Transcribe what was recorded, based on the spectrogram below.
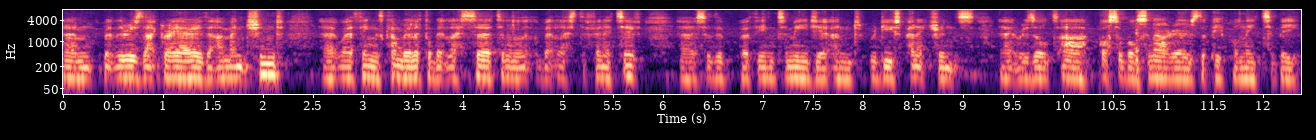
Um, but there is that grey area that I mentioned, uh, where things can be a little bit less certain and a little bit less definitive. Uh, so the, both the intermediate and reduced penetrance uh, results are possible scenarios that people need to be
